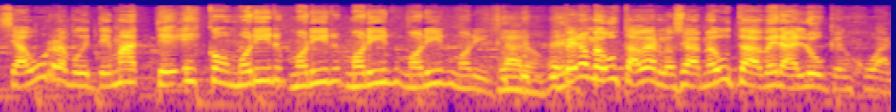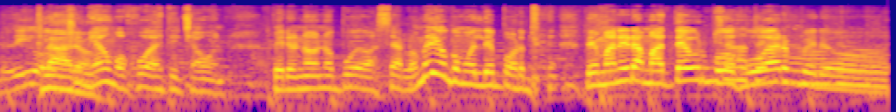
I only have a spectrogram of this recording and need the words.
se aburra porque te mate, es como morir, morir, morir, morir, morir. Claro. Pero me gusta verlo, o sea, me gusta ver a Luke en jugar. Digo, Claro. mirá cómo juega este chabón. Pero no, no puedo hacerlo. Medio como el deporte. De manera amateur puedo no jugar, pero. no.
